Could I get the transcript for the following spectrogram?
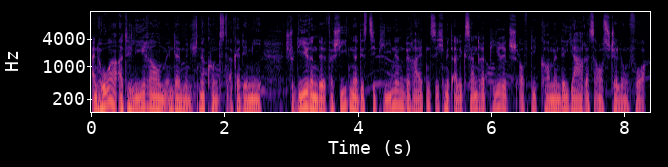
Ein hoher Atelierraum in der Münchner Kunstakademie. Studierende verschiedener Disziplinen bereiten sich mit Alexandra Piric auf die kommende Jahresausstellung vor.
